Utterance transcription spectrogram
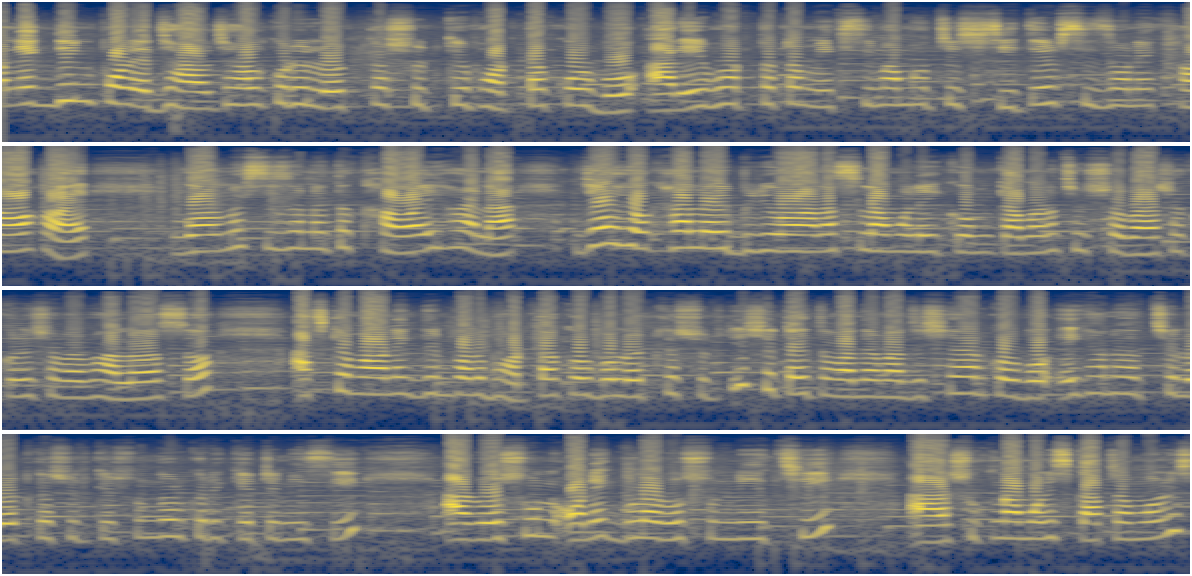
অনেক দিন পরে ঝাল ঝাল করে লটকা শুটকি ভর্তা করব, আর এই ভর্তাটা ম্যাক্সিমাম হচ্ছে শীতের সিজনে খাওয়া হয়। গরমের সিজনে তো খাওয়াই হয় না। যাই হোক হ্যালো এভরিওয়ান আসসালামু আলাইকুম। কেমন আছো সবাই? আশা করি সবাই ভালো আছো। আজকে আমরা অনেকদিন পরে ভর্তা করব, লটকা শুটকি, সেটাই তোমাদের মাঝে শেয়ার করব। এখানে হচ্ছে লটকা শুটকি সুন্দর করে কেটে নিছি, আর রসুন, অনেকগুলো রসুন নিয়েছি, আর শুকনা মরিচ, কাঁচা মরিচ,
